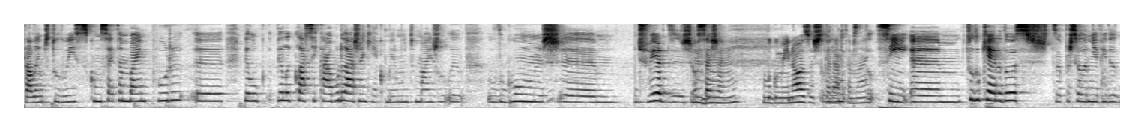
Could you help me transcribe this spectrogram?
para além de tudo isso, comecei também por, uh, pelo, pela clássica abordagem, que é comer muito mais legumes, uh, verdes, ou uhum. seja. Leguminosas, se calhar também. Sim, um, eh, tudo o que era doces desapareceu da minha vida de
